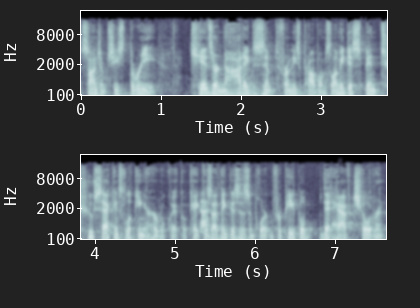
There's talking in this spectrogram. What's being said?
Sanjam, she's three. Kids are not exempt from these problems. Let me just spend two seconds looking at her real quick, okay? Because okay. I think this is important for people that have children.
